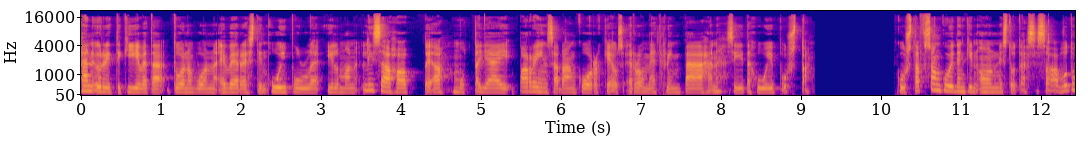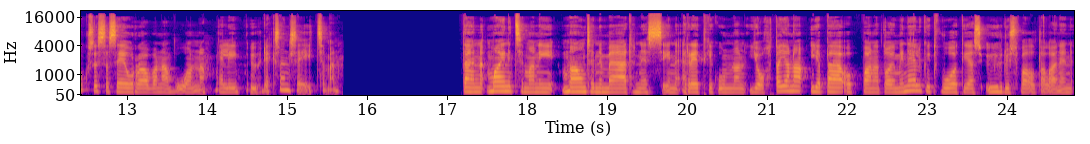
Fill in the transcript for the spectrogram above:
Hän yritti kiivetä tuona vuonna Everestin huipulle ilman lisähappea, mutta jäi parin sadan korkeuserometrin päähän siitä huipusta. Gustafsson kuitenkin onnistui tässä saavutuksessa seuraavana vuonna, eli 97. Tämän mainitsemani Mountain Madnessin retkikunnan johtajana ja pääoppaana toimi 40-vuotias yhdysvaltalainen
